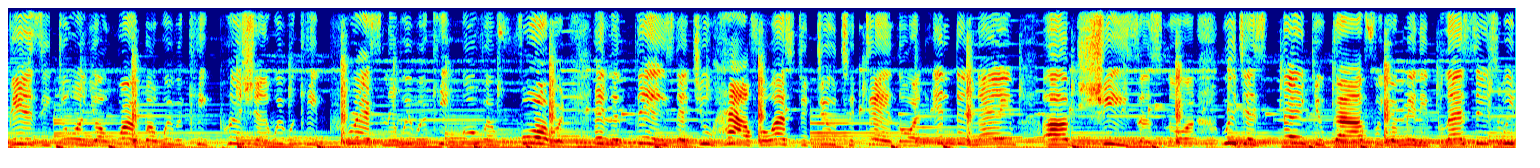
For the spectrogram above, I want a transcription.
busy doing your work, but we would keep pushing, we would keep pressing, and we would keep moving forward in the things that you have for us to do today, Lord. In the name of Jesus, Lord, we just thank you, God, for your many blessings. We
